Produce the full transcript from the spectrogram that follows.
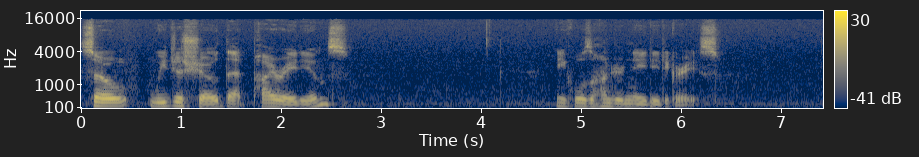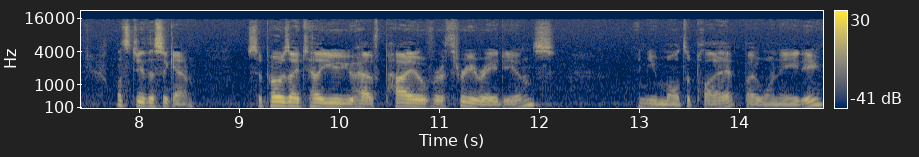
So we just showed that pi radians equals 180 degrees. Let's do this again. Suppose I tell you you have pi over 3 radians, and you multiply it by 180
